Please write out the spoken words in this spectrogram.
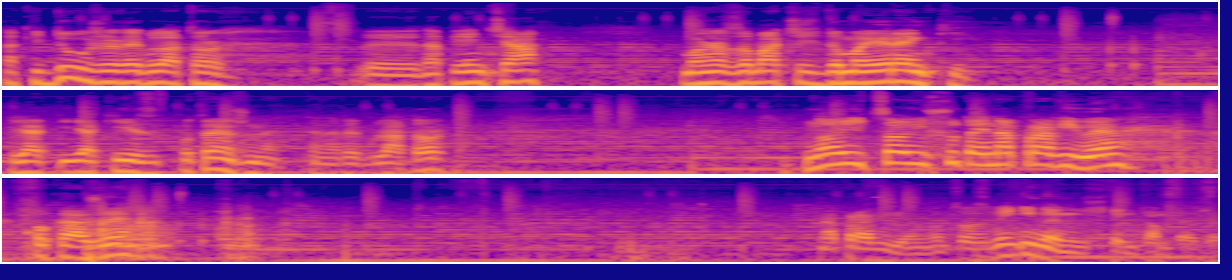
taki duży regulator y, napięcia. Można zobaczyć do mojej ręki, jak, jaki jest potężny ten regulator. No i co już tutaj naprawiłem, pokażę. Naprawiłem, no to zmieniłem już w tym kamperze.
